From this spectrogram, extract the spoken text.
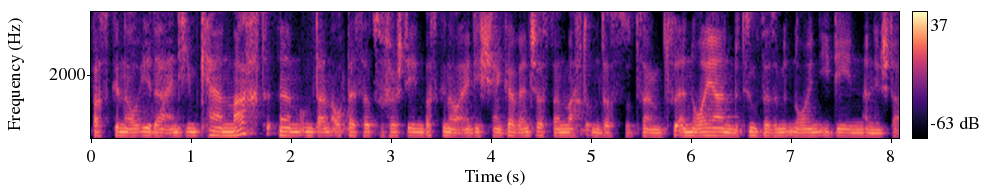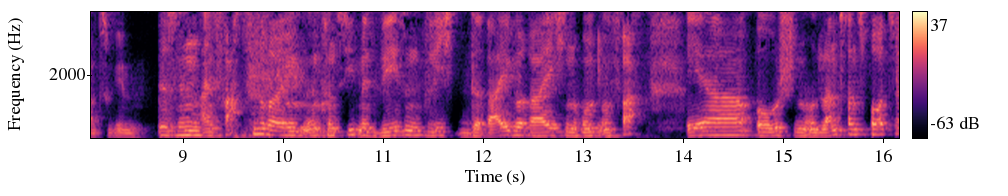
was genau ihr da eigentlich im Kern macht, ähm, um dann auch besser zu verstehen, was genau eigentlich Schenker Ventures dann macht, um das sozusagen zu erneuern, beziehungsweise mit neuen Ideen an den Start zu gehen. Wir sind ein Frachtführer im, im Prinzip mit wesentlich drei Bereichen rund um Fracht, Air, Ocean und Landtransporte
